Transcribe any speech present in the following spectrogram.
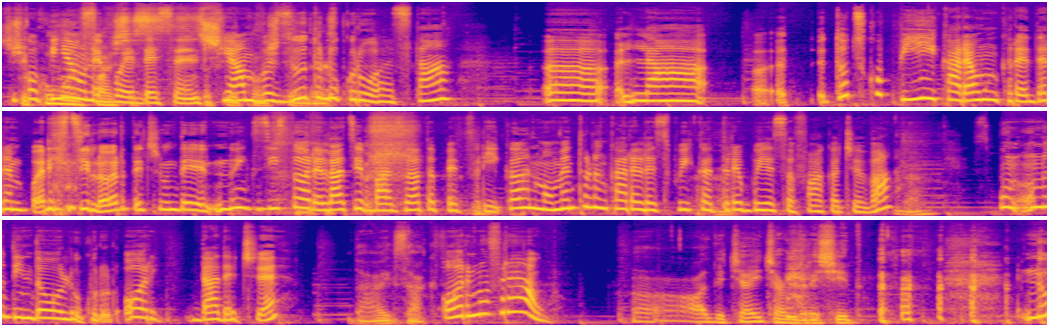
Și, Și copiii cum au îl faci nevoie să- de sens. să Și fie am conștient văzut de asta? lucrul ăsta uh, la uh, toți copiii care au încredere în părinților, deci unde nu există o relație bazată pe frică, în momentul în care le spui că trebuie să facă ceva, Da. spun unul din două lucruri. Ori, da, de ce? Da, exact. Ori nu vreau. Ah, deci aici am greșit. Nu?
